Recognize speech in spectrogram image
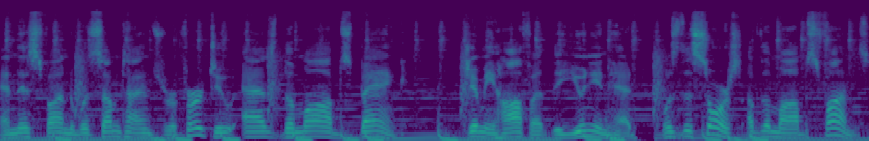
and this fund was sometimes referred to as the Mob's Bank. Jimmy Hoffa, the union head, was the source of the mob's funds.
